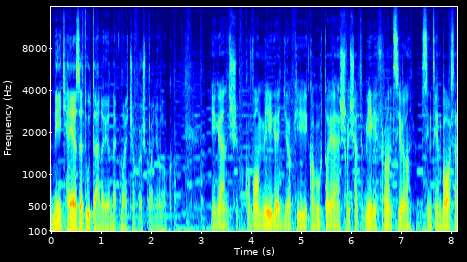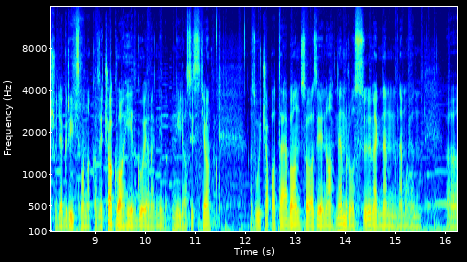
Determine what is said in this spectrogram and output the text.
négy helyezett, utána jönnek majd csak a spanyolok. Igen, és akkor van még egy, aki kakuktojás, vagyis hát még egy francia, szintén barszás, ugye Griezmannnak azért csak van 7 gólja, meg 4 asszisztja, az új csapatában, szóval azért na, nem rossz meg nem, nem olyan ö,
